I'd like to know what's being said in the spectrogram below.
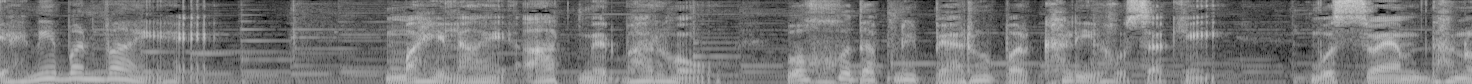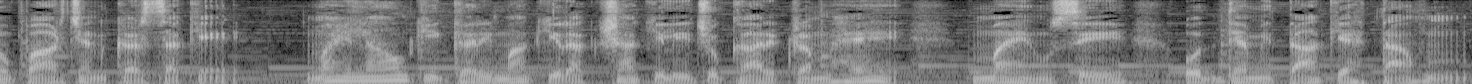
गहने बनवाए हैं। महिलाएँ आत्मनिर्भर हों, वो खुद अपने पैरों पर खड़ी हो सकें, वो स्वयं धनोपार्जन कर सकें। महिलाओं की गरिमा की रक्षा के लिए जो कार्यक्रम है, मैं उसे उद्यमिता कहता हूँ।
